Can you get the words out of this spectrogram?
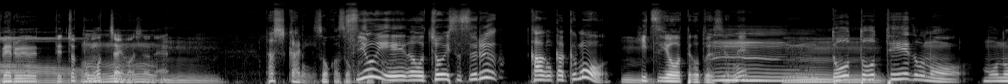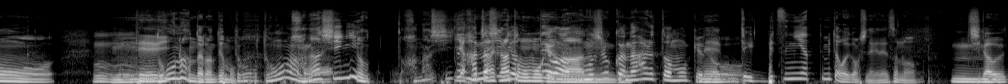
ベルってちょっと思っちゃいましたうね。ん確かに。そうかそうか。強い映画をチョイスする感覚も必要ってことですよね。ん。同等程度のものをうんどうなんだろう？でもどうどうなの？話によ話いやなんじゃないかな話によってとも思うけどなは面白くはなるとは思うけど、ね。別にやってみた方がいいかもしれないけどね。そのうん。違う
